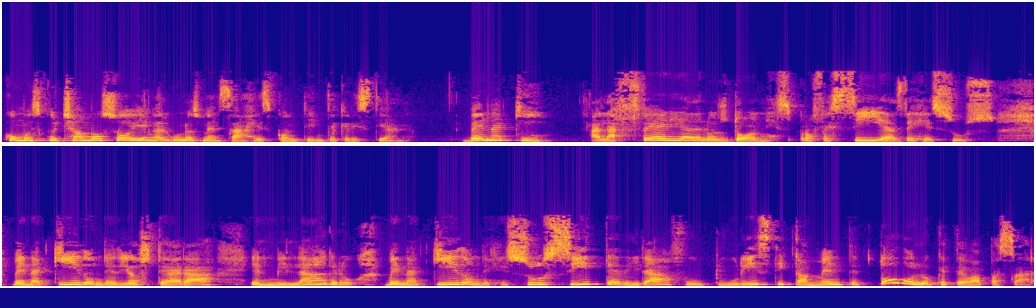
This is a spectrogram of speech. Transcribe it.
como escuchamos hoy en algunos mensajes con tinte cristiano. Ven aquí, a la feria de los dones, profecías de Jesús. Ven aquí donde Dios te hará el milagro. Ven aquí donde Jesús sí te dirá futurísticamente todo lo que te va a pasar.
